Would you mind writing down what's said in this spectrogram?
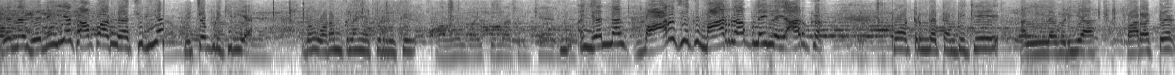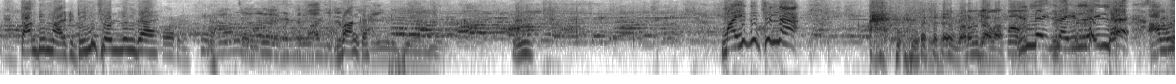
என்ன வெளிய சாப்பாடு காய்ச்சறியா? மிச்சம் பிடிக்கிறியா? இந்த உடம்புக்கெல்லாம் எப்படி இருக்கு? என்ன வாரசுக்கு மாறுறாப்புல இல்ல யாருக்கும் போட்டுருங்க தம்பிக்கு நல்லபடியா பாராட்டு தம்பி மார்க்கெட்டிங் சொல்லுங்க. வாங்க. மைக்கு சின்ன. இல்ல இல்ல இல்ல இல்ல. அவங்க.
